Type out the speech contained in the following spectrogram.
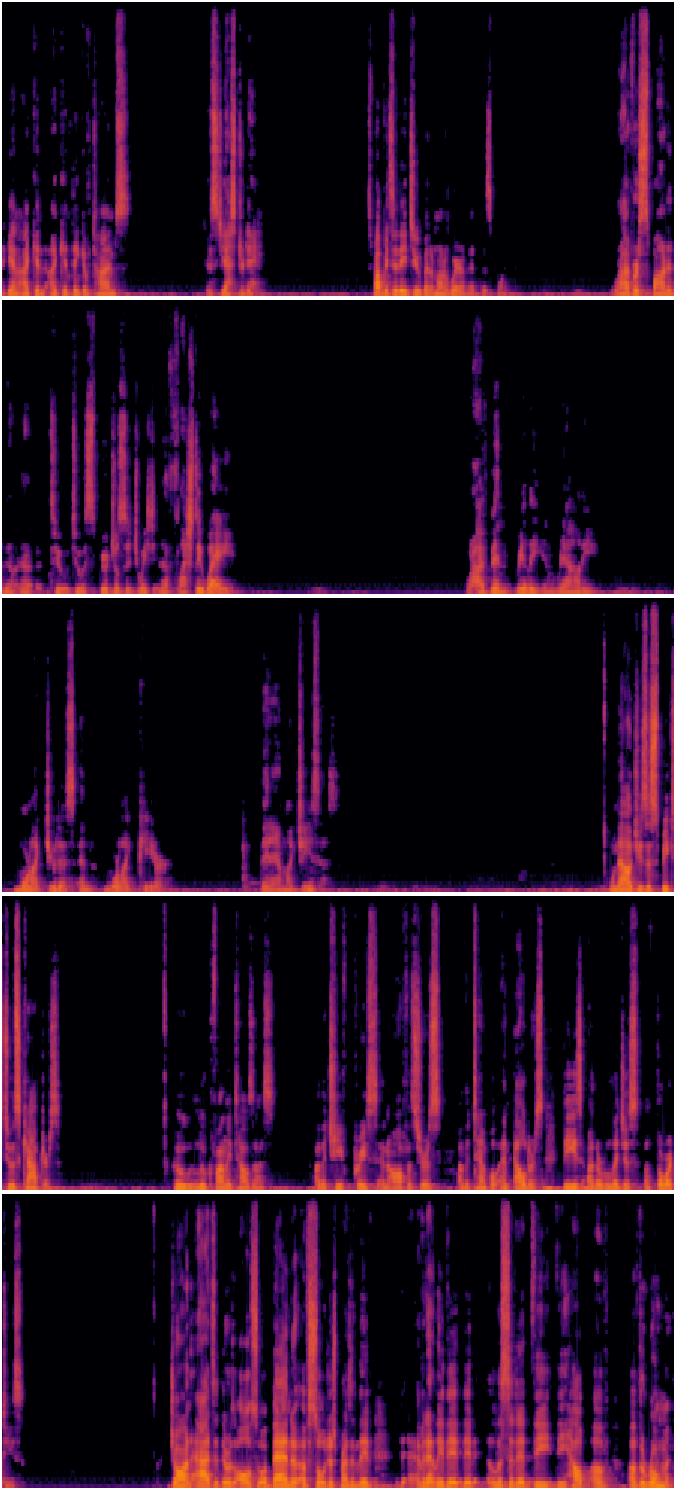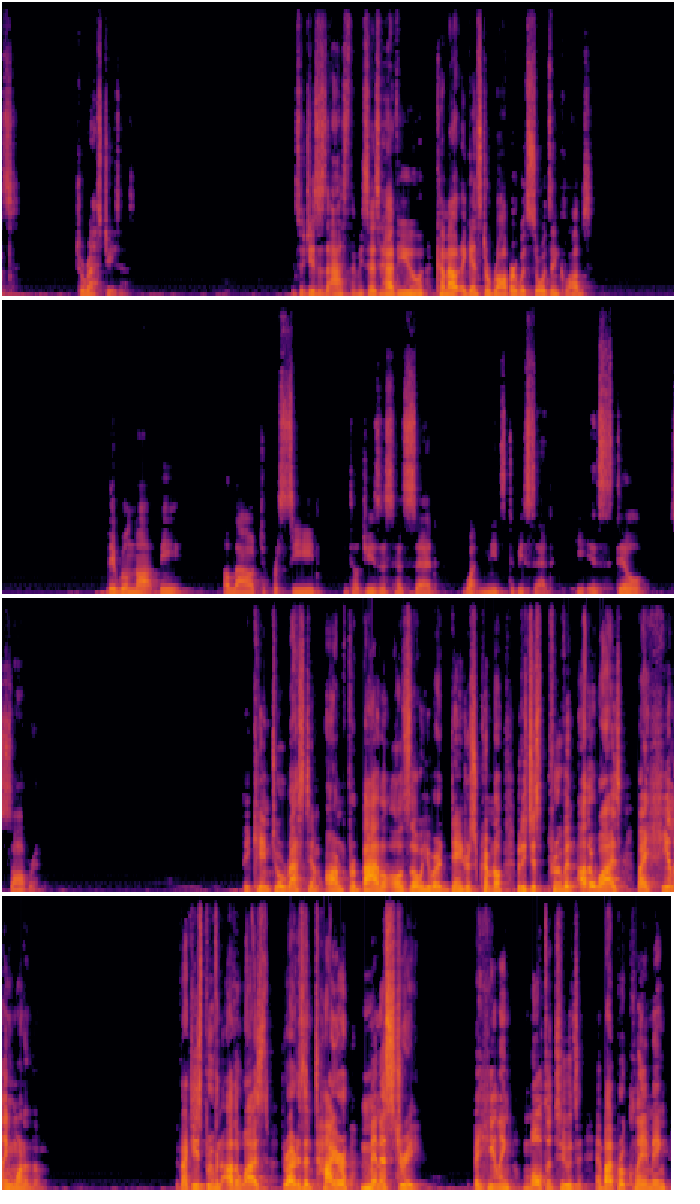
Again, I can I can think of times just yesterday. It's probably today too, but I'm not aware of it at this point. Where I've responded uh, to, to a spiritual situation in a fleshly way. Where I've been really, in reality, more like Judas and more like Peter than I am like Jesus. Well, now Jesus speaks to his captors, who Luke finally tells us are the chief priests and officers of the temple and elders. These are the religious authorities. John adds that there was also a band of soldiers present. They'd, evidently, they, would elicited the, the help of, of the Romans to arrest Jesus. And so Jesus asked them, He says, Have you come out against a robber with swords and clubs? They will not be allowed to proceed until Jesus has said what needs to be said. He is still sovereign. They came to arrest him armed for battle as though he were a dangerous criminal, but he's just proven otherwise by healing one of them. In fact, he's proven otherwise throughout his entire ministry by healing multitudes and by proclaiming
